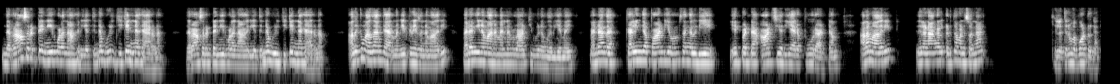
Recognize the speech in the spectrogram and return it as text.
இந்த ராசரட்ட நீர்வள நாகரிகத்தின் வீழ்ச்சிக்கு என்ன காரணம்? இந்த ராசரட்ட நீர்வள நாகரிகத்தின் வீழ்ச்சிக்கு என்ன காரணம்? அதுக்கும் அதுதான் காரணம். ஏற்கனவே சொன்ன மாதிரி பலவீனமான மன்னர்கள் ஆட்சி ஏறியமை. மற்ற அந்த கலிங்க பாண்டிய வம்சங்களிடையே ஏற்பட்ட ஆட்சி அதிகார போராட்டம். அத மாதிரி இதுல நாங்கள் எடுத்தவன் சொன்னால் இதுல திரும்ப போட்டிருக்கேன்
